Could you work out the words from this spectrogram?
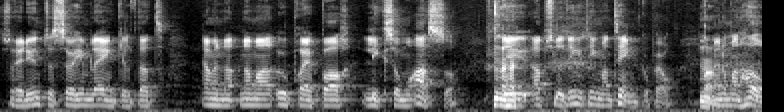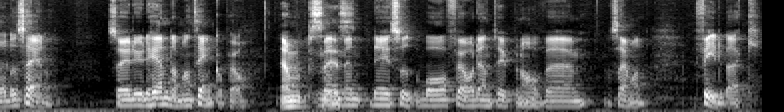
så är det ju inte så himla enkelt att, jag menar, när man upprepar liksom och alltså. Det är ju absolut ingenting man tänker på. Nej. Men om man hör det sen så är det ju det enda man tänker på. Ja men Men, men det är superbra att få den typen av, eh, vad säger man, feedback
